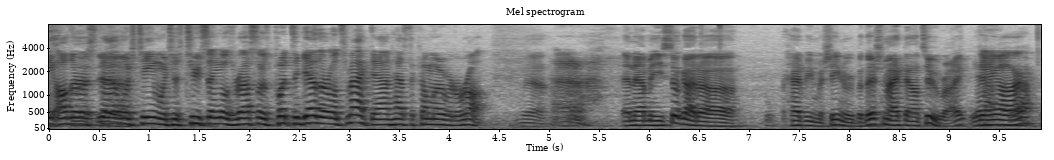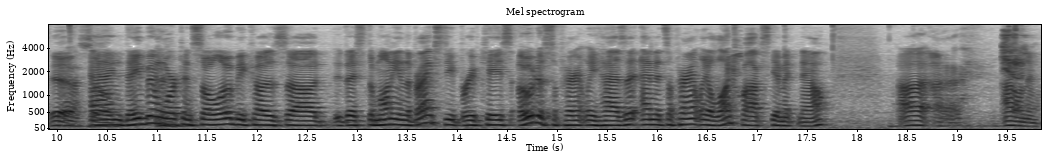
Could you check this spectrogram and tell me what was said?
this- other yeah. established team, which is two singles wrestlers put together on SmackDown, has to come over to Raw. Yeah. and I mean, you still got uh, heavy machinery, but they're SmackDown too, right? Yeah, They are. Yeah, so- and they've been working solo because uh, this the Money in the Bank Steep briefcase. Otis apparently has it, and it's apparently a lunchbox gimmick now. Uh, uh, I don't know.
